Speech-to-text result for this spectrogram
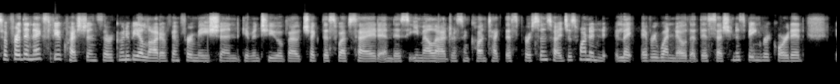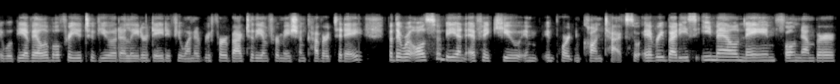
So for the next few questions, there are going to be a lot of information given to you about check this website and this email address and contact this person. So I just want to let everyone know that this session is being recorded. It will be available for you to view at a later date if you want to refer back to the information covered today. But there will also be an FAQ important contact. So everybody's email, name, phone number,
